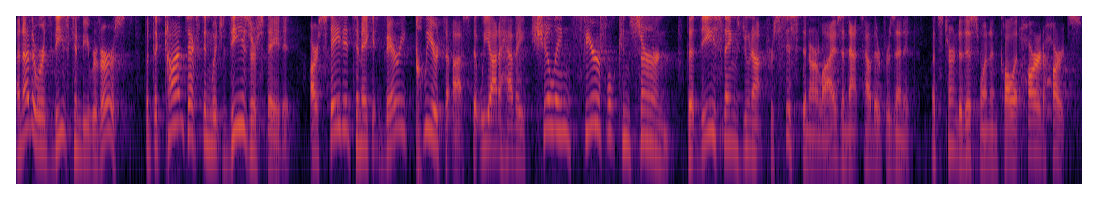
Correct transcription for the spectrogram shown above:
In other words, these can be reversed. But the context in which these are stated are stated to make it very clear to us that we ought to have a chilling, fearful concern that these things do not persist in our lives, and that's how they're presented. Let's turn to this one and call it hard hearts.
